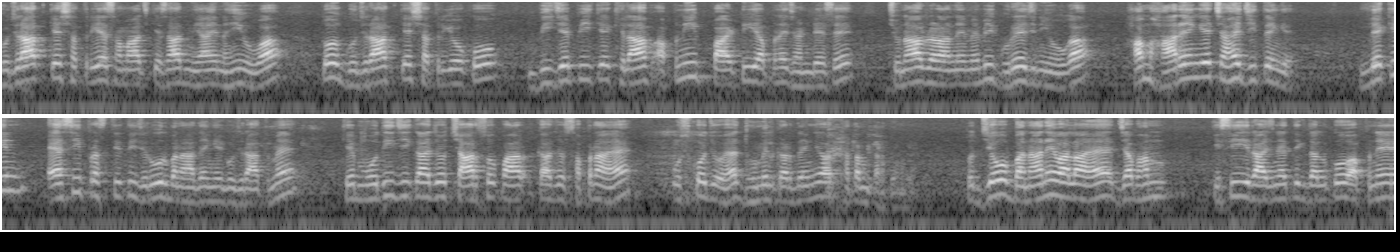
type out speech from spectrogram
गुजरात के क्षत्रिय समाज के साथ न्याय नहीं हुआ तो गुजरात के क्षत्रियों को बीजेपी के खिलाफ अपनी पार्टी अपने झंडे से चुनाव लड़ाने में भी गुरेज नहीं होगा। हम हारेंगे चाहे जीतेंगे, लेकिन ऐसी परिस्थिति ज़रूर बना देंगे गुजरात में कि मोदी जी का जो 400 पार का जो सपना है, उसको जो है धूमिल कर देंगे और ख़त्म कर देंगे। तो जो बनाने वाला है, जब हम किसी राजनीतिक दल को अपने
